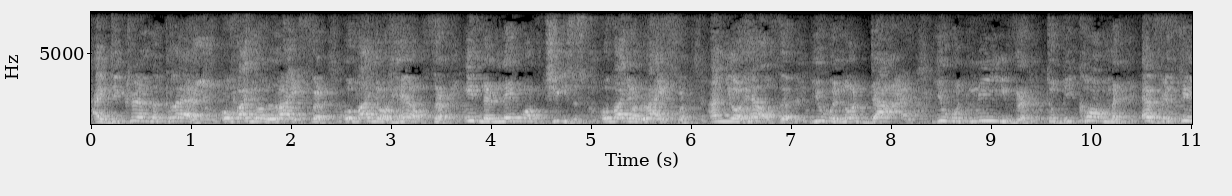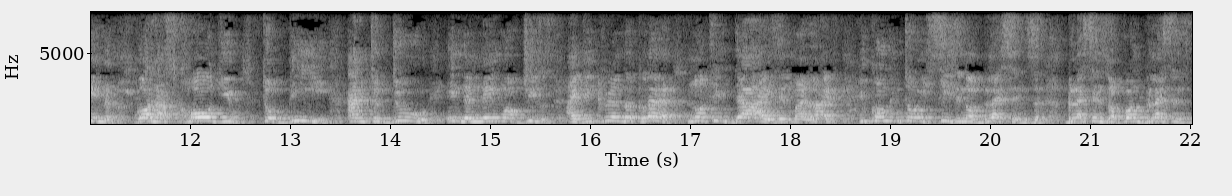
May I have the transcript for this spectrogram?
I decree and declare over your life, over your health, in the name of Jesus, over your life and your health. You will not die. You would live to become everything God has called you to be and to do in the name of Jesus. I decree and declare nothing dies in my life. You come into a season of blessings, blessings upon blessings,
